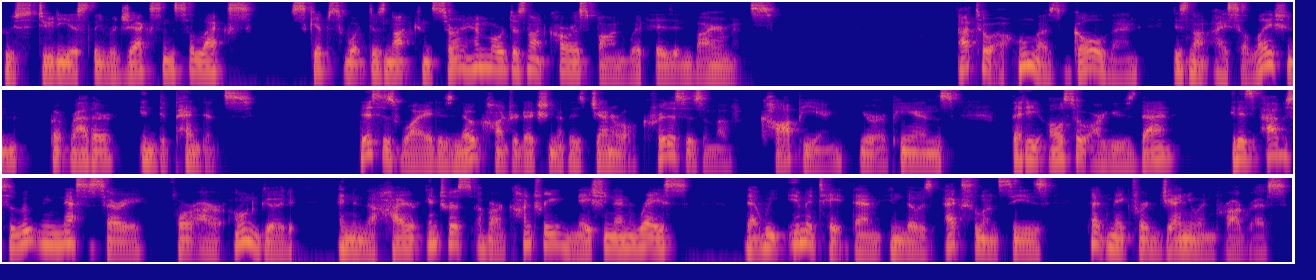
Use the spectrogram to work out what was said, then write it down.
who studiously rejects and selects, skips what does not concern him or does not correspond with his environments. Ato Ahuma's goal, then, is not isolation, but rather independence. This is why it is no contradiction of his general criticism of copying Europeans that he also argues that it is absolutely necessary for our own good and in the higher interests of our country, nation, and race that we imitate them in those excellencies that make for genuine progress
